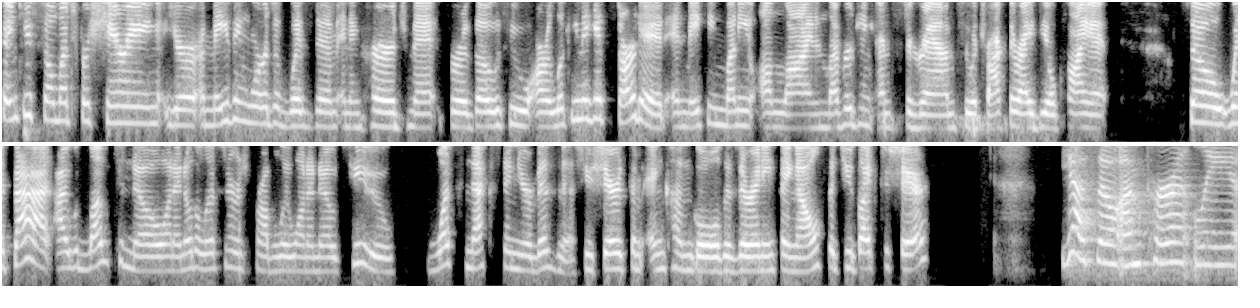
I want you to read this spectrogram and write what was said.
thank you so much for sharing your amazing words of wisdom and encouragement for those who are looking to get started and making money online and leveraging Instagram to attract their ideal client. So, with that, I would love to know, and I know the listeners probably want to know too, what's next in your business? You shared some income goals. Is there anything else that you'd like to share? Yeah, so I'm currently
